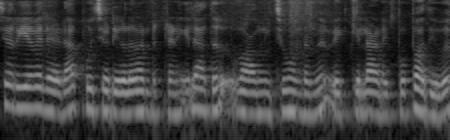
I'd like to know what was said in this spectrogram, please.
ചെറിയ വിലയുടെ പൂച്ചെടികൾ കണ്ടിട്ടുണ്ടെങ്കിൽ അത് വാങ്ങിച്ചു കൊണ്ടുവന്ന് വെക്കലാണ് ഇപ്പോൾ പതിവ്.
